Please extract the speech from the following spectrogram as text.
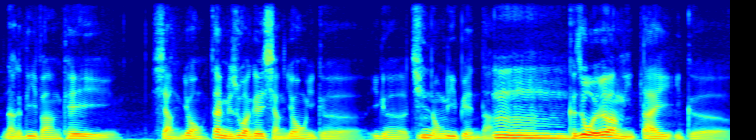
哪个地方可以享用，在美术馆可以享用一个一个青农力便当，嗯嗯嗯，可是我又让你带一个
